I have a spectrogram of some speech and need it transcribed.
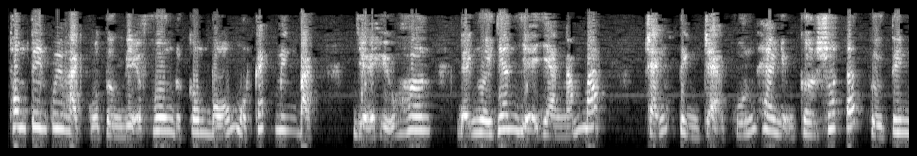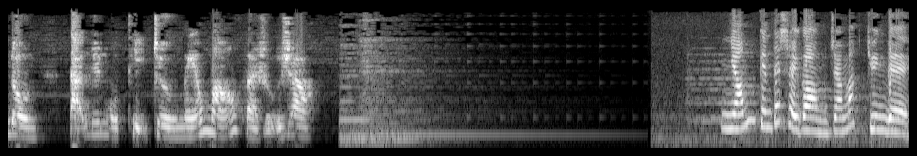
thông tin quy hoạch của từng địa phương được công bố một cách minh bạch, dễ hiểu hơn để người dân dễ dàng nắm bắt, tránh tình trạng cuốn theo những cơn sốt đất từ tin đồn, tạo nên một thị trường méo mó và rủi ro. Nhóm Kinh tế Sài Gòn ra mắt chuyên đề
